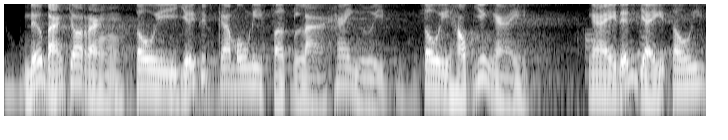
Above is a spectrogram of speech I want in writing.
Nếu bạn cho rằng tôi với Thích Ca Mâu Ni Phật là hai người, Tôi học với Ngài. Ngài đến dạy tôi.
